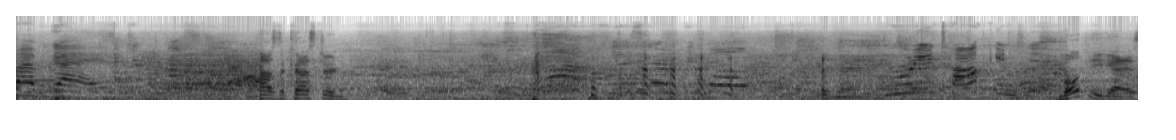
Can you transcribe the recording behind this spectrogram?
Five Guys. How's the custard? Who are you talking to? Both of you guys.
